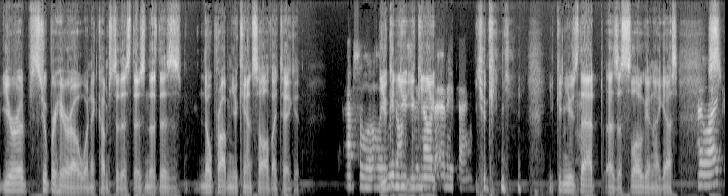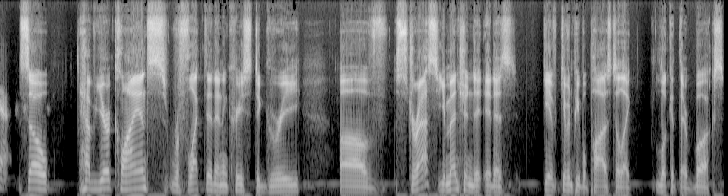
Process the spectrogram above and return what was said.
you're a superhero when it comes to this. There's no, there's no problem you can't solve, I take it. Absolutely. You we can- you- you can- you- anything. You can you can use that as a slogan, I guess. I like it. So, have your clients reflected an increased degree of stress? You mentioned it, it has give, given people pause to like look at their books,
